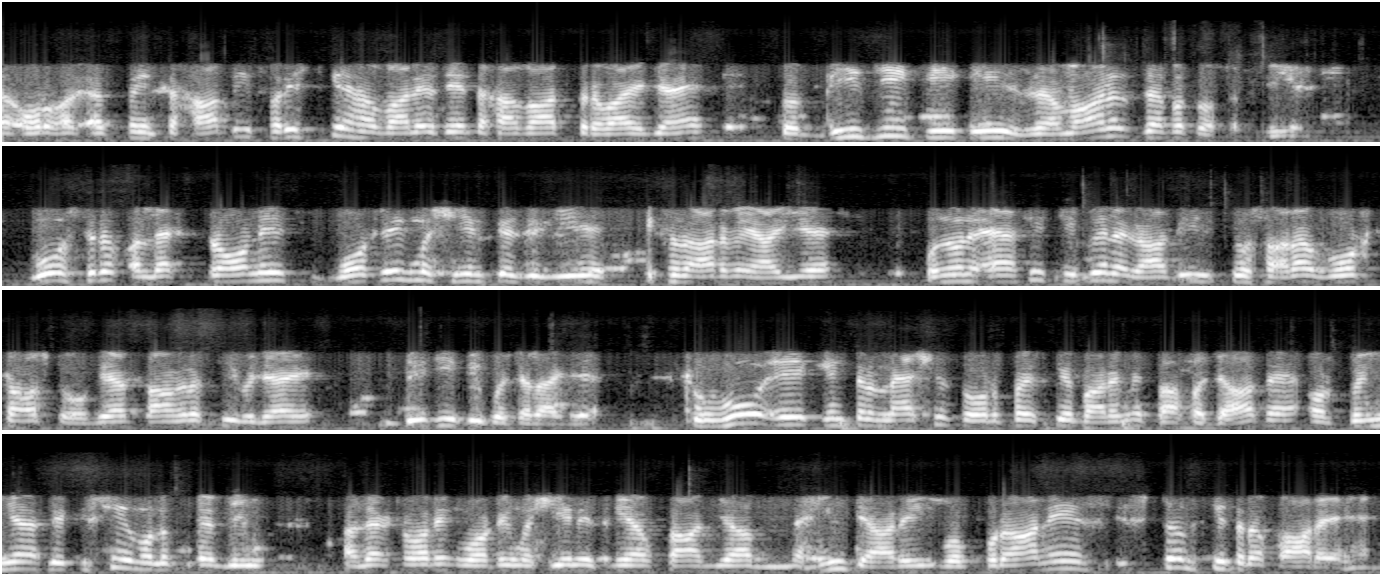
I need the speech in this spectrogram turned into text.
और इंतबी फरिश्त के हवाले से इंतबात करवाए जाए तो बीजीपी की जमानत जब्त हो सकती है। वो सिर्फ़ इलेक्ट्रॉनिक वोटिंग मशीन के ज़रिए इकतदार में आई है। उन्होंने ऐसी चिपें लगा दी तो सारा वोट कास्ट हो गया, कांग्रेस की बजाय बीजेपी को चला गया। तो वो एक इंटरनेशनल तौर पर इसके बारे में ताफात है और दुनिया के किसी मुल्क में भी इलेक्ट्रॉनिक वोटिंग मशीन इतनी अब कामयाब नहीं जा रही, वो पुराने सिस्टम की तरफ़ आ रहे हैं।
